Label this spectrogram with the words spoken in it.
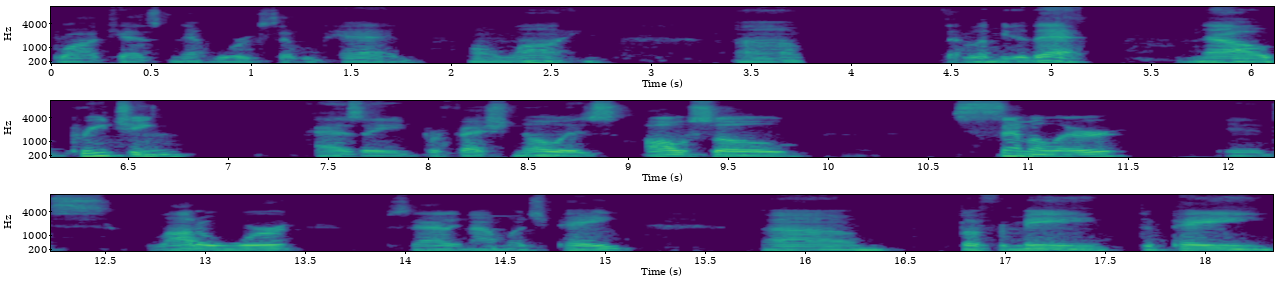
broadcast networks that we've had online. Um, that led me to that. Now preaching as a professional is also similar. It's a lot of work, sadly not much pay. Um, but for me, the pay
